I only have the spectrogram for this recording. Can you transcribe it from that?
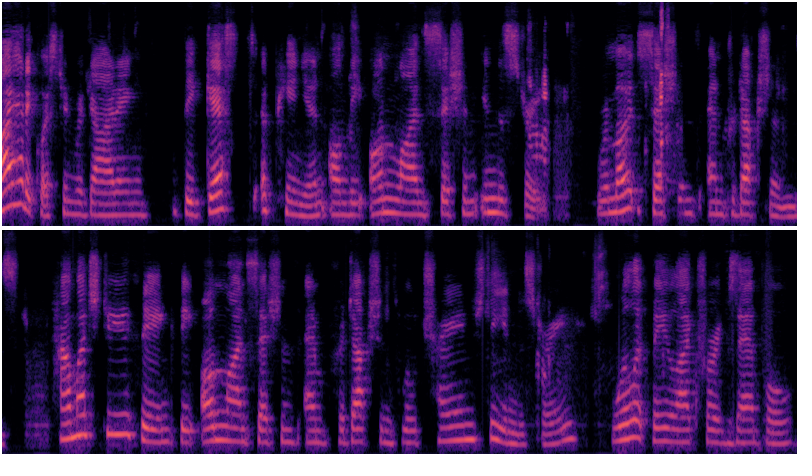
I had a question regarding the guest's opinion on the online session industry, remote sessions and productions. How much do you think the online sessions and productions will change the industry? Will it be like, for example,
